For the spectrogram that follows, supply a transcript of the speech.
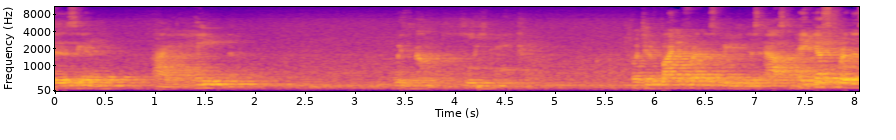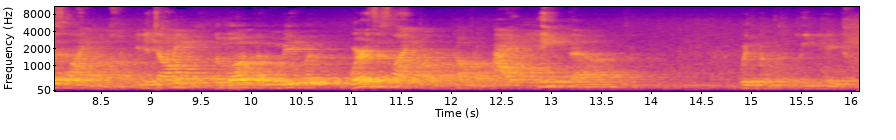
Say this again. I hate them with complete hatred. I want you to find a friend this week and just ask them, hey, guess where this line comes from? Can you tell me? The book, the movie? Where does this line come from? I hate them with complete hatred.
